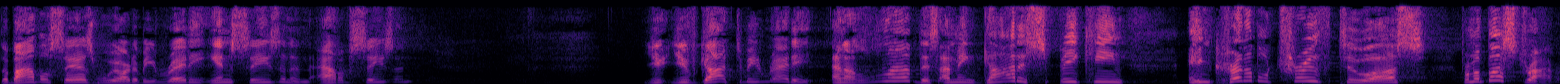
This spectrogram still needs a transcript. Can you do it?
The Bible says we are to be ready in season and out of season. You, you've got to be ready. And I love this. I mean, God is speaking incredible truth to us from a bus driver.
